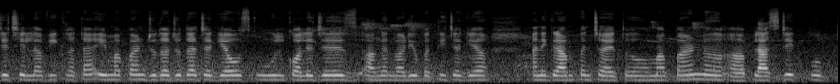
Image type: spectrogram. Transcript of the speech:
જે છેલ્લા વીક હતા, એમાં પણ જુદા જુદા જગ્યાઓ સ્કૂલ કોલેજીસ આંગણવાડીઓ બધી જગ્યા અને ગ્રામ પંચાયતોમાં પણ પ્લાસ્ટિક મુક્ત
